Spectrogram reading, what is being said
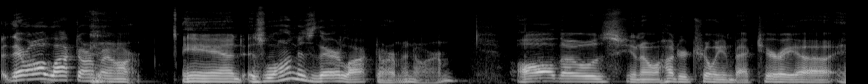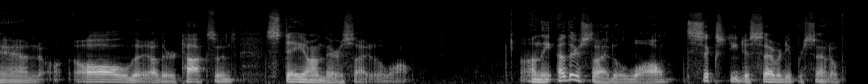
they're all locked arm in arm, and as long as they're locked arm in arm, all those you know 100 trillion bacteria and all the other toxins stay on their side of the wall. On the other side of the wall, 60 to 70 percent of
